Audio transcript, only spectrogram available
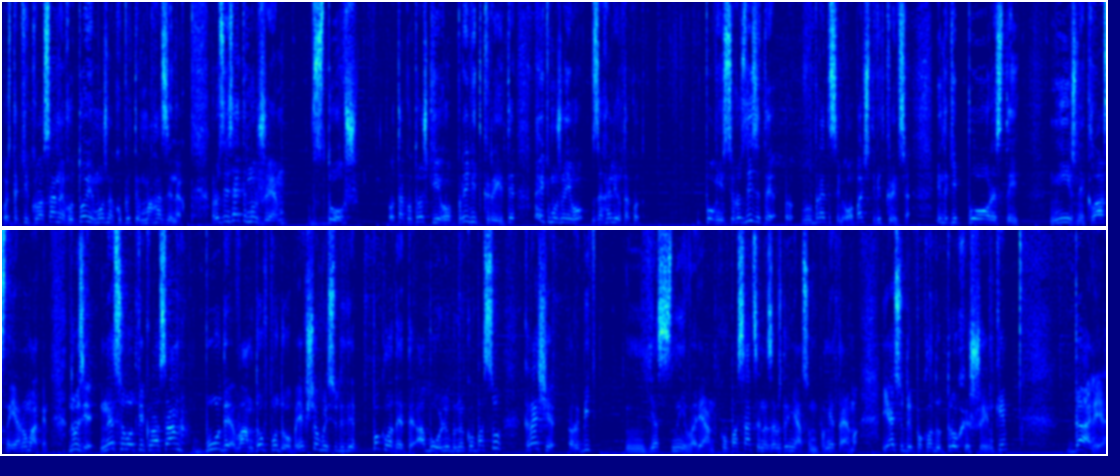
ось такі круасани готові можна купити в магазинах. Розрізайте ножем вздовж, отак от трошки його привідкрити. Навіть можна його взагалі отак от повністю розрізати, е, ви самі. О, бачите, відкрився. Він такий пористий, ніжний, класний і ароматний. Друзі, не солодкий круасан буде вам до вподоби. Якщо ви сюди покладете або улюблену ковбасу, краще робіть. Ясний варіант. Ковбаса це не завжди м'ясо, ми пам'ятаємо. Я сюди покладу трохи шинки. Далі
